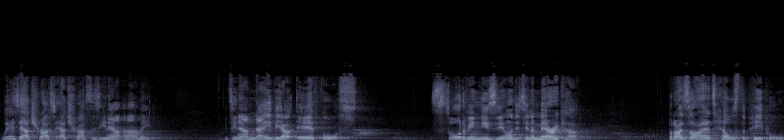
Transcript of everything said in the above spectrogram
where's our trust? Our trust is in our army, it's in our navy, our air force, sort of in New Zealand, it's in America. But Isaiah tells the people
